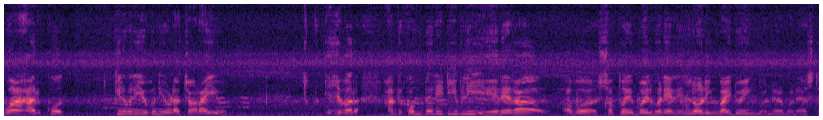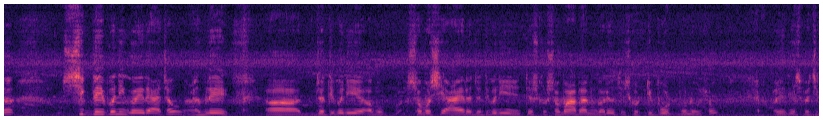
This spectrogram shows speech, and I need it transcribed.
उहाँहरूको किनभने यो पनि एउटा चराइ हो। त्यसै भएर हामीले कम्पेरिटिभली हेरेर अब सबै मैले भनिहालेँ लर्निङ बाई डुइङ भनेर भने जस्तो सिक्दै पनि गइरहेछौँ। हामीले जति पनि अब समस्या आएर जति पनि त्यसको समाधान गऱ्यौँ त्यसको टिपोट बनाउँछौँ। अनि त्यसपछि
